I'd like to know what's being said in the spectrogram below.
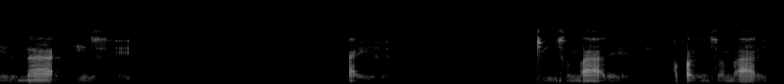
is not is shoot somebody, poison somebody.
